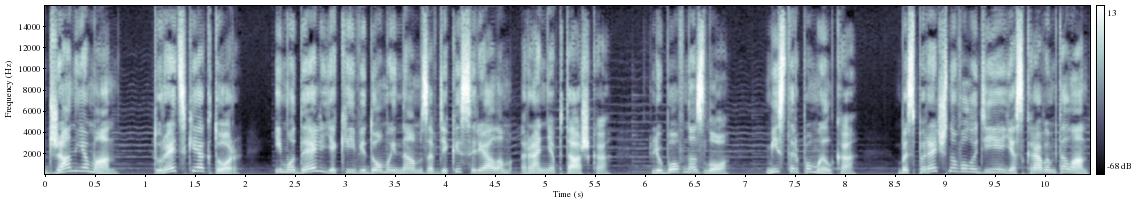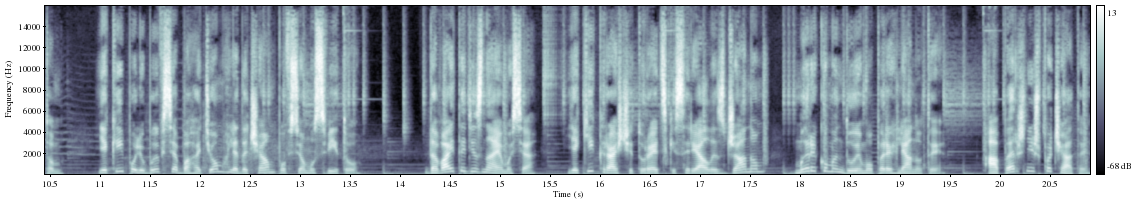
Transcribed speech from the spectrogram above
Джан Яман турецький актор і модель, який відомий нам завдяки серіалам Рання пташка, Любов на зло, Містер Помилка, безперечно володіє яскравим талантом, який полюбився багатьом глядачам по всьому світу. Давайте дізнаємося, які кращі турецькі серіали з Джаном ми рекомендуємо переглянути. А перш ніж почати,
